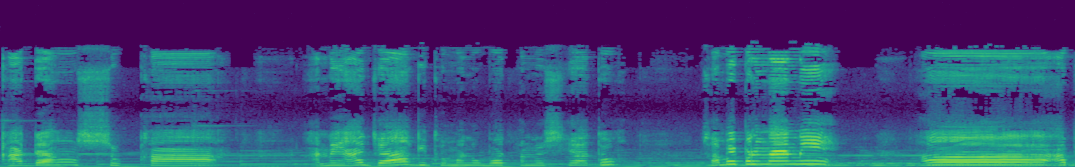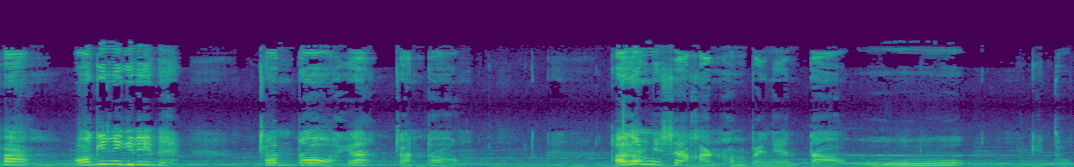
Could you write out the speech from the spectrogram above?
kadang suka aneh aja gitu manu buat manusia tuh. Sampai pernah nih uh, apa? Oh gini gini deh. Contoh ya contoh. Kalau misalkan om pengen tahu gitu.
